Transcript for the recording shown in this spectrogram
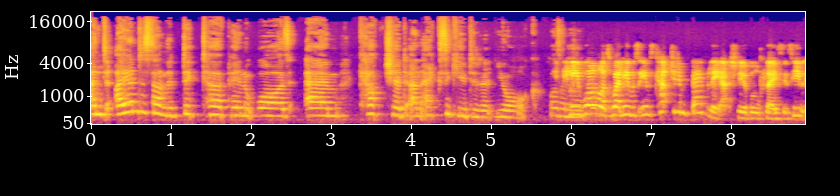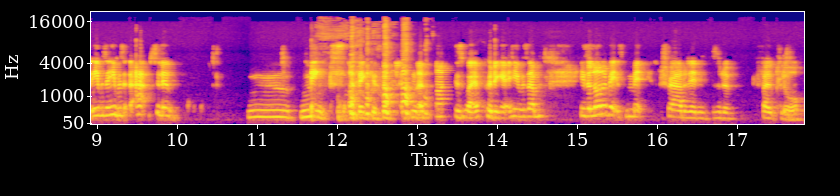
and I understand that Dick Turpin was um, captured and executed at York, wasn't he? he was well. He was he was captured in Beverley, actually, of all places. He he was he was an absolute minx. I think is the, the nicest way of putting it. He was um he's a lot of it's shrouded in sort of folklore,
